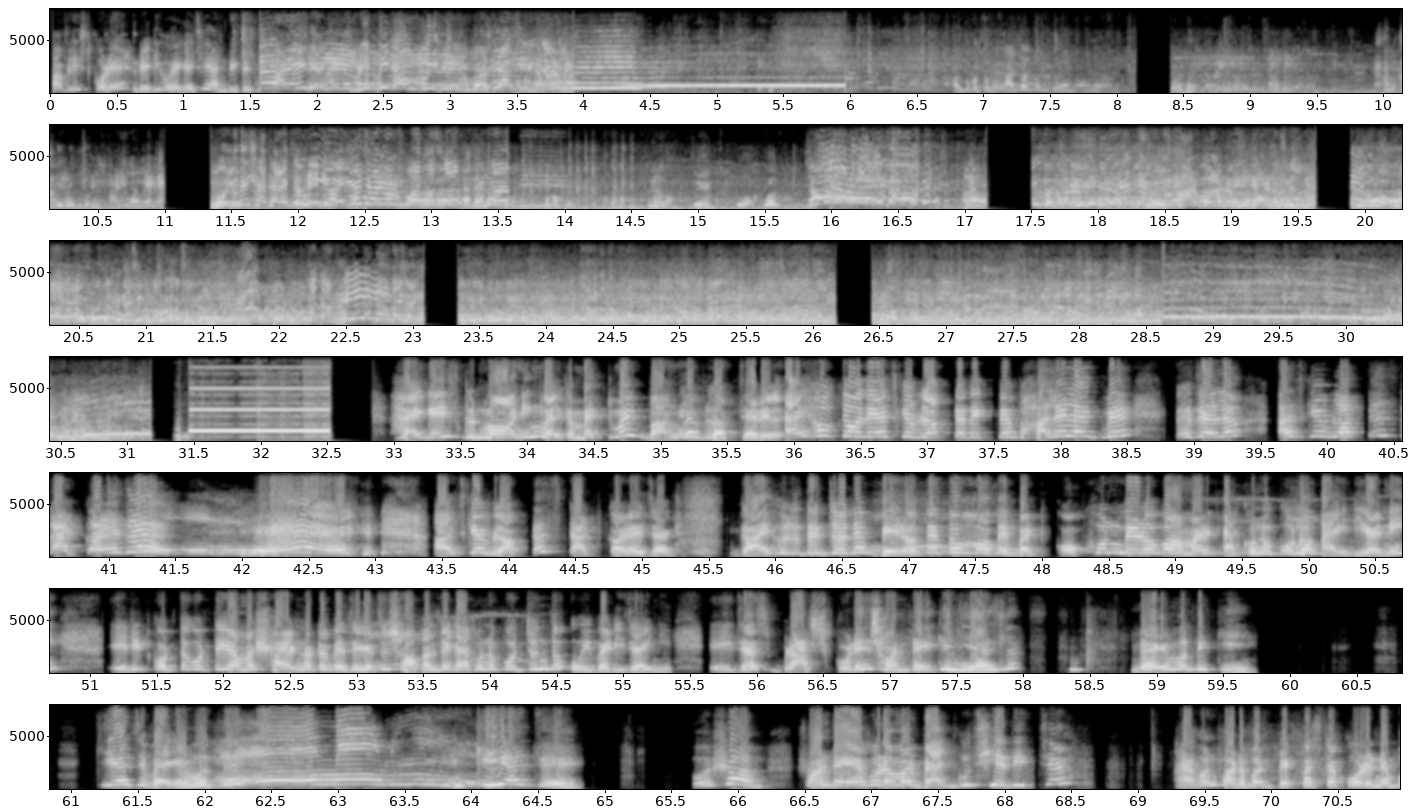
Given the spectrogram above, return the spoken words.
Publish করে ready হয়ে গেছি অ্যান্ড দিস ইজ বৃদ্ধি কমপ্লিট হলুদের সাথে একদম রেডি হয়ে গেছে আর বলো না ওই যে পড়ানো ছিল খতম। Bye bye. Hi guys good morning welcome back to my Bangla vlog channel I hope তোমাদের আজকে ব্লগটা দেখতে ভালো লাগবে। তো চলো, আজকে ব্লগটা স্টার্ট করা যাক। হ্যাঁ আজকে ব্লগটা স্টার্ট করা যাক। গায়ে হলুদের জন্য বেরোতে তো হবে বাট কখন বেরোবো আমার এখনও কোনো আইডিয়া নেই। এডিট করতে করতেই আমার সাড়ে নটা বেজে গেছে, সকাল থেকে এখনও পর্যন্ত ওই বাড়ি যাইনি। এই জাস্ট ব্রাশ করে সন্টাইকে নিয়ে আসলাম। ব্যাগের মধ্যে কি? কি আছে ব্যাগের মধ্যে? কি আছে? ওসব? সন্টাই এখন আমার ব্যাগ গুছিয়ে দিচ্ছে। এখন ফটাফট ব্রেকফাস্টটা করে নেব।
